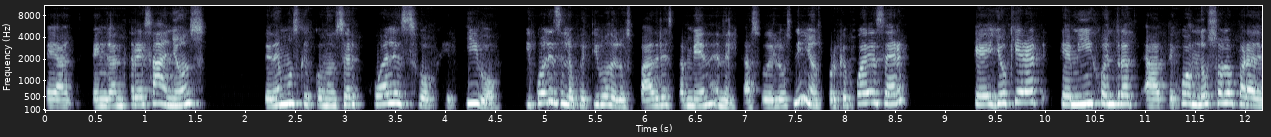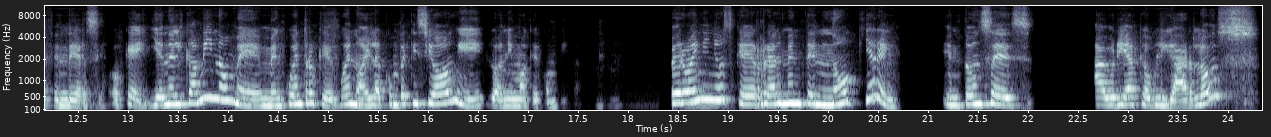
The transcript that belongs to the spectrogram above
eh, tengan tres años, tenemos que conocer cuál es su objetivo y cuál es el objetivo de los padres también en el caso de los niños, porque puede ser que yo quiera que mi hijo entre a taekwondo solo para defenderse, ¿ok? Y en el camino me, me encuentro que, bueno, hay la competición y lo animo a que compita pero hay niños que realmente no quieren. Entonces, habría que obligarlos.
